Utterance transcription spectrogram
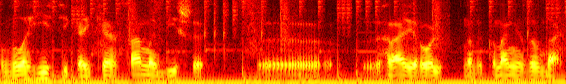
в логістика, яка саме більше е, грає роль на виконанні завдань.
